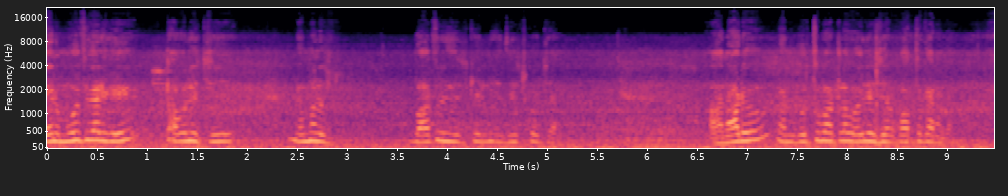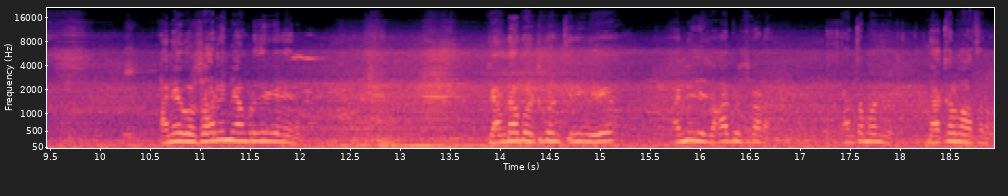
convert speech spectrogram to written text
నేను మూతి గారికి టవల్ ఇచ్చి మిమ్మల్ని బాత్రూమ్ తీసుకెళ్ళి తీసుకొచ్చాను. ఆనాడు నన్ను గుర్తుపట్ల వదిలేశారు కొత్త కనుక అనేక సార్లు మీ అప్పుడు తిరిగి నేను. జెండా పట్టుకొని తిరిగి అన్నీ చేసి ఆఫీస్ కూడా ఎంతమంది? లెక్కలు మాత్రం.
